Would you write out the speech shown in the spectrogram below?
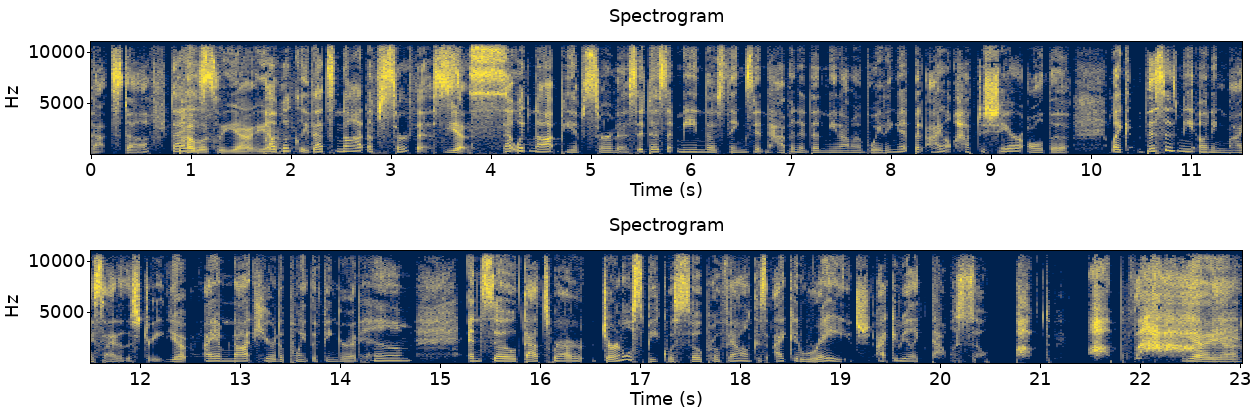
that stuff. That Publicly. Yeah. Yeah. publicly, that's not of service. Yes. That would not be of service. It doesn't mean those things didn't happen. It doesn't mean I'm avoiding it, but I don't have to share all the, like, this is me owning my side of the street. yep. I am not here to point the finger at him. And so that's where our journal speak was so profound because I could rage. I could be like, that was so fucked up. Yeah. Yeah.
